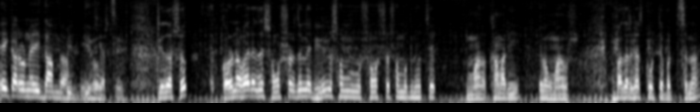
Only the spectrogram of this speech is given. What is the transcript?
এই কারণে এই দাম বৃদ্ধি হচ্ছে। প্রিয় দর্শক করোনা ভাইরাসের সমস্যার জন্য বিভিন্ন সম- সমস্যার সম্মুখীন হচ্ছে খামারি এবং মানুষ। বাজার বাজারঘাট করতে পারছে না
